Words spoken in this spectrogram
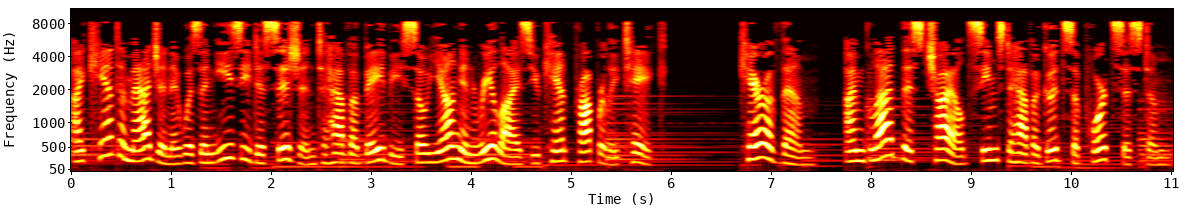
I can't imagine it was an easy decision to have a baby so young and realize you can't properly take care of them. I'm glad this child seems to have a good support system,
